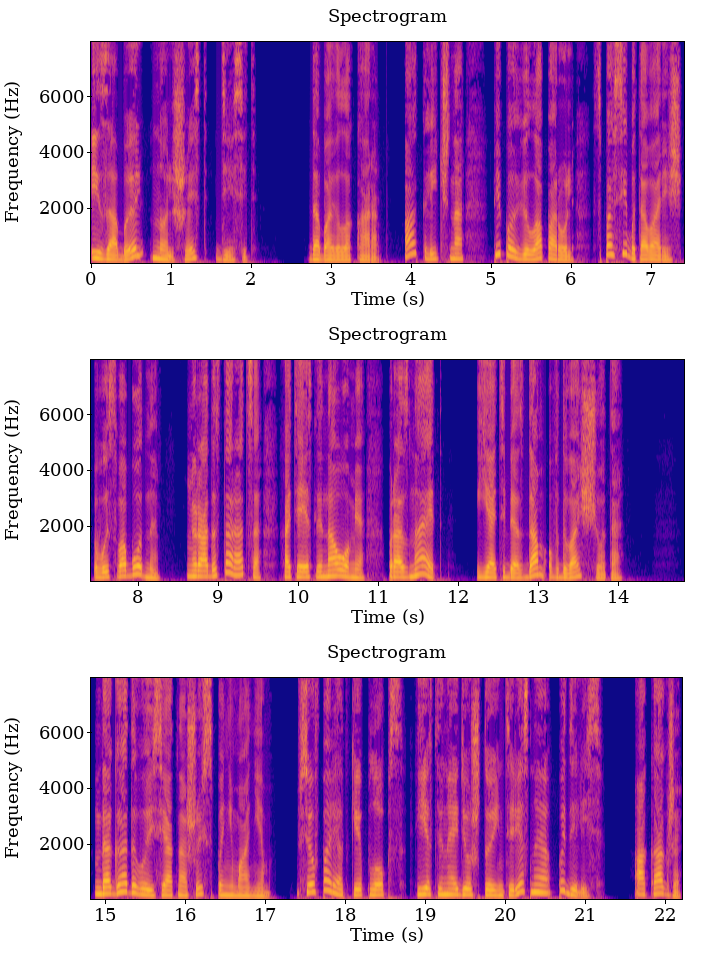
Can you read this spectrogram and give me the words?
«Изабель 0610», — добавила Кара. «Отлично». Пипа ввела пароль. «Спасибо, товарищ, вы свободны». «Рада стараться, хотя если Наоми прознает, я тебя сдам в два счета. Догадываюсь и отношусь с пониманием. Все в порядке, Плопс. Если найдешь что интересное, поделись. А как же,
